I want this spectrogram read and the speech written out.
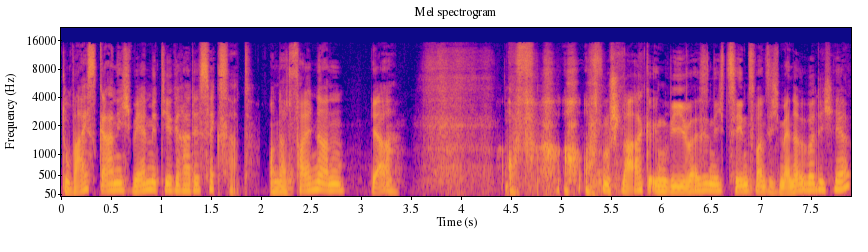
du weißt gar nicht, wer mit dir gerade Sex hat. Und dann fallen dann, ja, auf, auf dem Schlag irgendwie, weiß ich nicht, 10, 20 Männer über dich her.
